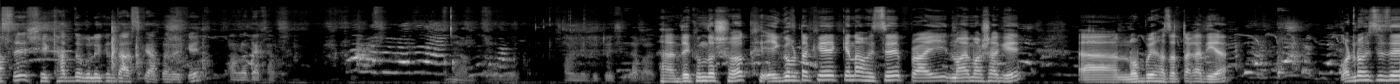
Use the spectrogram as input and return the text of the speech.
আছে, সেই খাদ্যগুলো কিন্তু আজকে আপনাদেরকে আমরা দেখাবো। হ্যাঁ দেখুন দর্শক, এই গরুটাকে কেনা হয়েছে প্রায় নয় মাস আগে নব্বই হাজার টাকা দিয়া। অন্য হয়েছে যে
